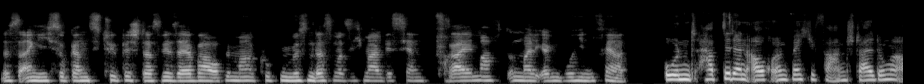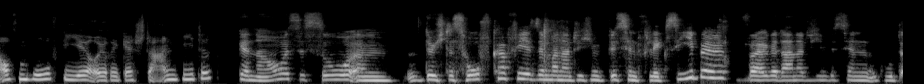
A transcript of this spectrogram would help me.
Das ist eigentlich so ganz typisch, dass wir selber auch immer gucken müssen, dass man sich mal ein bisschen frei macht und mal irgendwo hinfährt. Und habt ihr denn auch irgendwelche Veranstaltungen auf dem Hof, die ihr eure Gäste anbietet? Genau, es ist so, ähm, durch das Hofcafé sind wir natürlich ein bisschen flexibel, weil wir da natürlich ein bisschen gut,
